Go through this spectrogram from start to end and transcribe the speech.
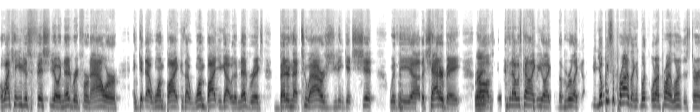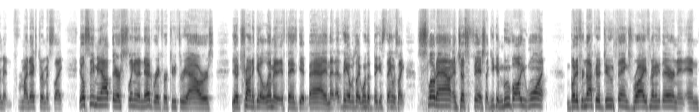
oh, why can't you just fish, you know, a Ned rig for an hour and get that one bite? Because that one bite you got with a Ned rig's better than that two hours you didn't get shit with the uh, the chatterbait. Right. Um, that was kind of like you know, like the real like you'll be surprised like what, what I probably learned at this tournament for my next tournament. It's like you'll see me out there slinging a Ned rig for two three hours, you know, trying to get a limit if things get bad. And I think it was like one of the biggest things was like slow down and just fish. Like you can move all you want, but if you're not going to do things right, if you're not going to get there and and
